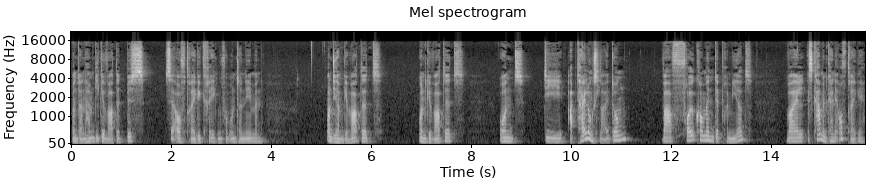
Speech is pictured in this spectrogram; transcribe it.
Und dann haben die gewartet, bis sie Aufträge kriegen vom Unternehmen. Und die haben gewartet und gewartet. Und die Abteilungsleitung war vollkommen deprimiert, weil es kamen keine Aufträge.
